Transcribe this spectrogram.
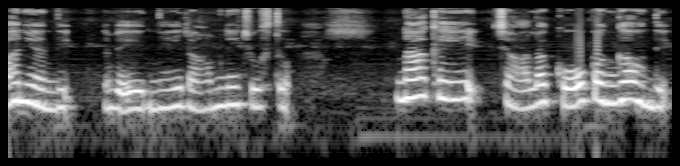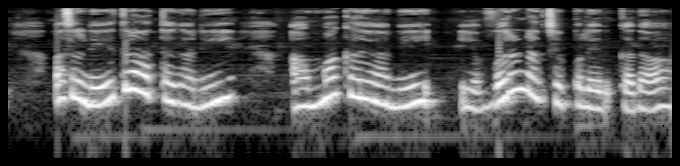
అని అంది. వేద్ని రామ్ని చూస్తూ. నాకై చాలా కోపంగా ఉంది. అసలు నేత్ర అత్త కానీ అమ్మక కానీ ఎవ్వరూ నాకు చెప్పలేదు కదా?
